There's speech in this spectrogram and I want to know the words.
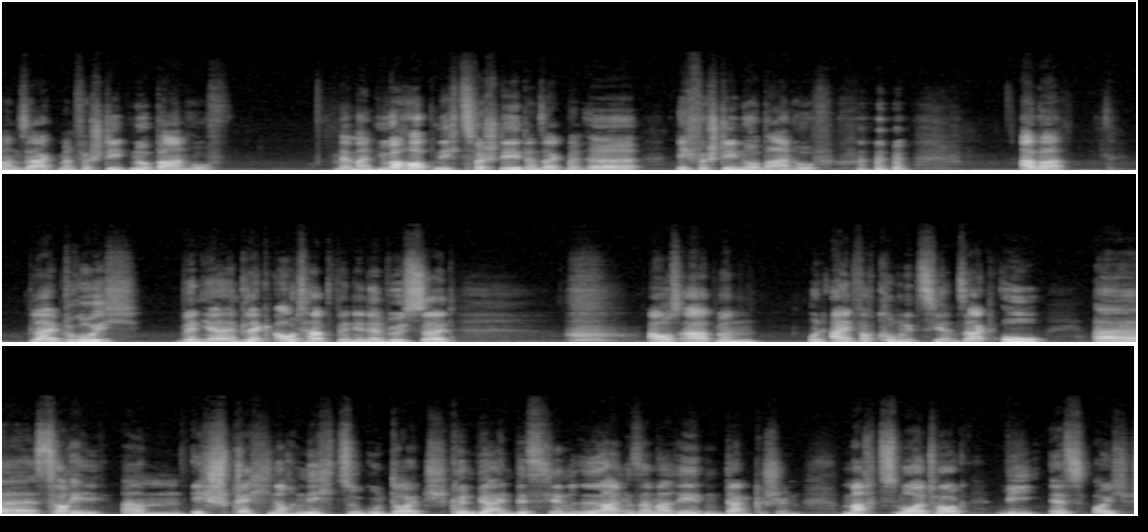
Man sagt, man versteht nur Bahnhof. Wenn man überhaupt nichts versteht, dann sagt man, äh, ich verstehe nur Bahnhof. Aber bleibt ruhig, wenn ihr ein Blackout habt, wenn ihr nervös seid. Ausatmen und einfach kommunizieren. Sagt, oh, äh, sorry, ähm, ich spreche noch nicht so gut Deutsch. Können wir ein bisschen langsamer reden? Dankeschön. Macht Smalltalk, wie es euch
